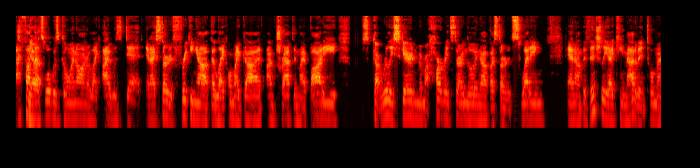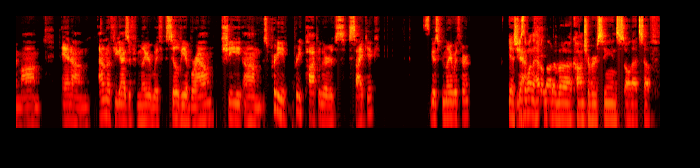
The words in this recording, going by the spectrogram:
I thought yeah. that's what was going on, or like I was dead. And I started freaking out that, like, oh my God, I'm trapped in my body got really scared. And remember, my heart rate started going up. I started sweating, and um, eventually, I came out of it and told my mom. And um, I don't know if you guys are familiar with Sylvia Browne. She um, was pretty pretty popular psychic. You guys familiar with her? Yeah, she's yeah. the one that had a lot of uh, controversy and all that stuff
